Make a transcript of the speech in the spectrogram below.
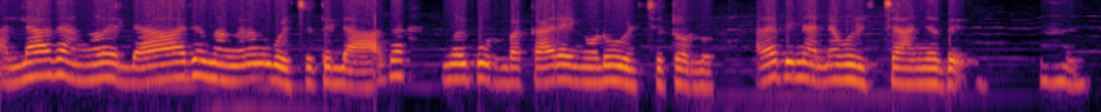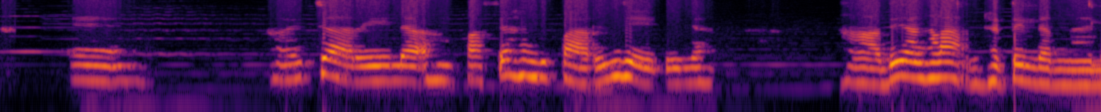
അല്ലാതെ ഞങ്ങൾ എല്ലാരും ഒന്നും അങ്ങനെ ഒന്നും വിളിച്ചിട്ടില്ല. ആകെ നമ്മൾ കുടുംബക്കാരെ ഇങ്ങോട്ട് വിളിച്ചിട്ടുള്ളൂ. അതാ പിന്നെ എന്നെ വിളിച്ചാഞ്ഞത്. ഏ അറിയില്ല. ഫസ്റ്റ് ആണെങ്കിൽ പറയും ചെയ്തില്ല. അത് ഞങ്ങൾ അറിഞ്ഞിട്ടില്ല എന്നാൽ.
